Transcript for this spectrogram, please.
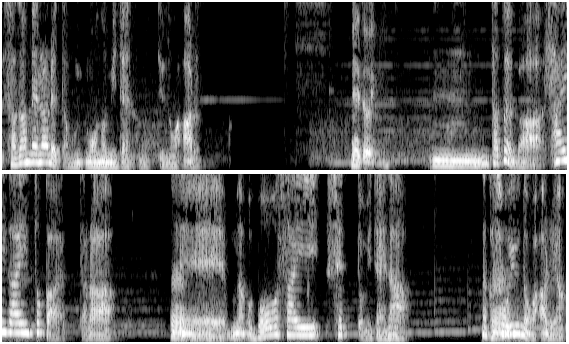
定められたものみたいなのっていうのがある。え、どういう意味？うーん、例えば、災害とかやったら、うん。えー、なんか防災セットみたいな、なんかそういうのがあるやん。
